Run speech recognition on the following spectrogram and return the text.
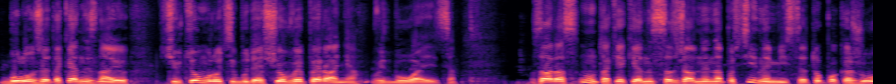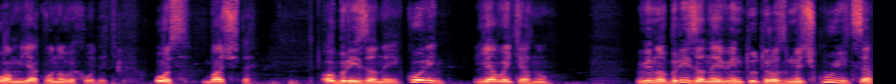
було вже таке, не знаю, чи в цьому році буде, що випирання відбувається. Зараз, ну так як я не саджав не на постійне місце, то покажу вам, як воно виходить. Ось, бачите, обрізаний корінь я витягнув. Він обрізаний, він тут розмичкується.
